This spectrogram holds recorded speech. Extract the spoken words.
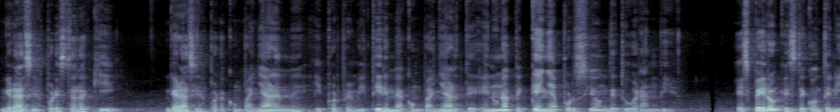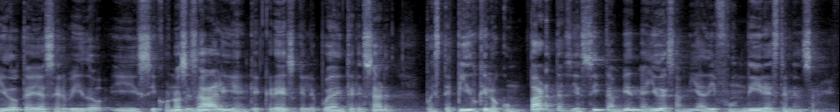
Gracias por estar aquí. Gracias por acompañarme y por permitirme acompañarte en una pequeña porción de tu gran día. Espero que este contenido te haya servido y si conoces a alguien que crees que le pueda interesar, pues te pido que lo compartas y así también me ayudes a mí a difundir este mensaje.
